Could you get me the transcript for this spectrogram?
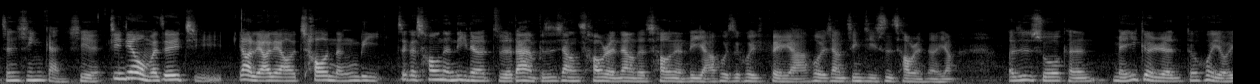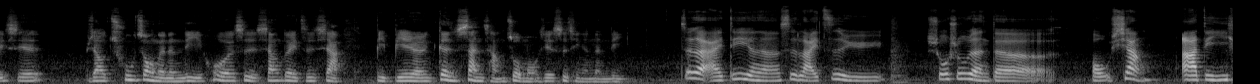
真心感谢。今天我们这一集要聊聊超能力。这个超能力呢，指的当然不是像超人那样的超能力啊，或是会飞啊，或者像惊奇四超人那样，而是说可能每一个人都会有一些比较出众的能力，或者是相对之下。比别人更擅长做某些事情的能力。这个 idea 呢，是来自于说书人的偶像阿迪。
